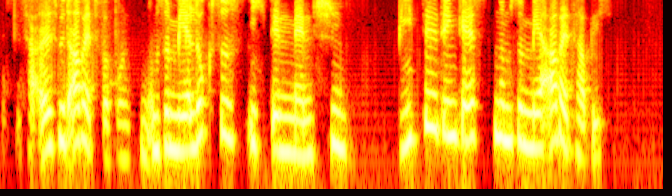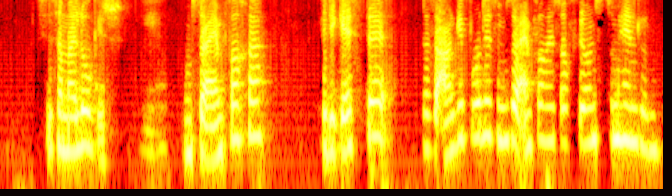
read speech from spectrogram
Es ist alles mit Arbeit verbunden. Umso mehr Luxus ich den Menschen biete, den Gästen, umso mehr Arbeit habe ich. Das ist einmal logisch. Umso einfacher für die Gäste das Angebot ist, umso einfacher ist auch für uns zum Handeln.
